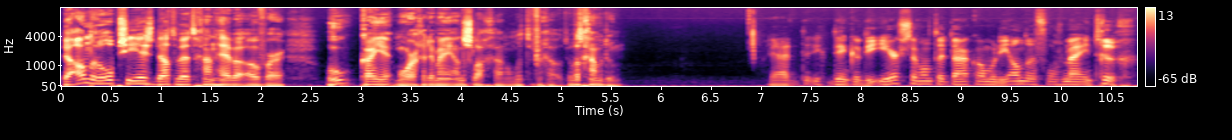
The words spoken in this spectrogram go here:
De andere optie is dat we het gaan hebben over hoe kan je morgen ermee aan de slag gaan om het te vergroten. Wat gaan we doen? Ja, ik denk die eerste, want daar komen die andere volgens mij in terug.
